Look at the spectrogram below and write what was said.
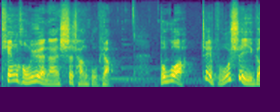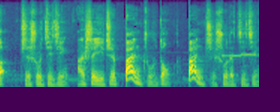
天弘越南市场股票。不过这不是一个指数基金，而是一只半主动半指数的基金。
